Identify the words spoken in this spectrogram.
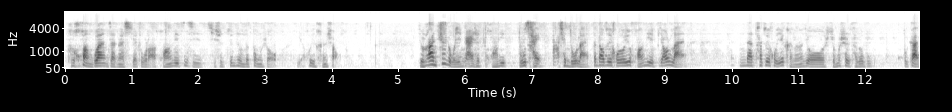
和宦官在那协助了，皇帝自己其实真正的动手也会很少。就是按制度应该是皇帝独裁，大权独揽，但到最后由于皇帝比较懒。那他最后也可能就什么事他都不不干，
